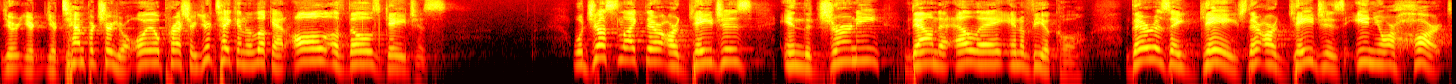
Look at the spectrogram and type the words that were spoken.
your, your, your temperature, your oil pressure, you're taking a look at all of those gauges. Well, just like there are gauges in the journey down to LA in a vehicle, there is a gauge, there are gauges in your heart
